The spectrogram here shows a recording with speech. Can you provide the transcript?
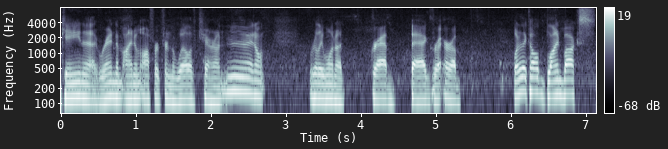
gain a random item offered from the Well of Charon. Eh, I don't really want to grab bag, or a, what are they called? Blind box?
